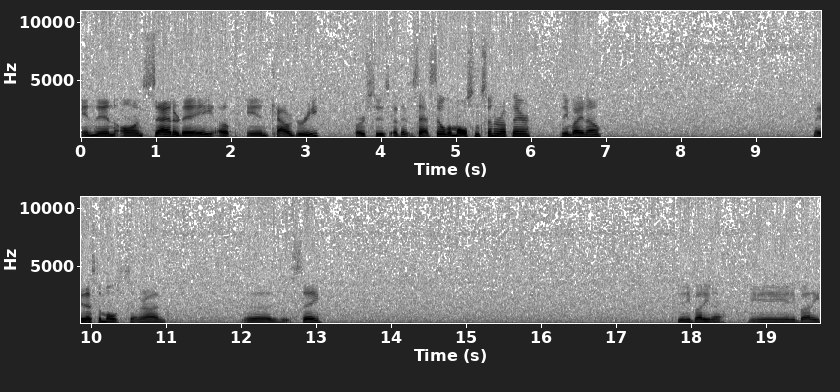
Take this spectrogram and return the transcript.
And then on Saturday, up in Calgary, versus is that still the Molson Center up there? Does anybody know? Maybe that's the Molson Center. I, uh, does it say? Does anybody know? Anybody?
